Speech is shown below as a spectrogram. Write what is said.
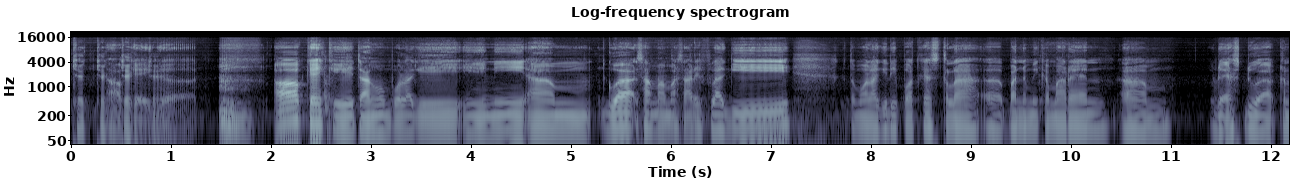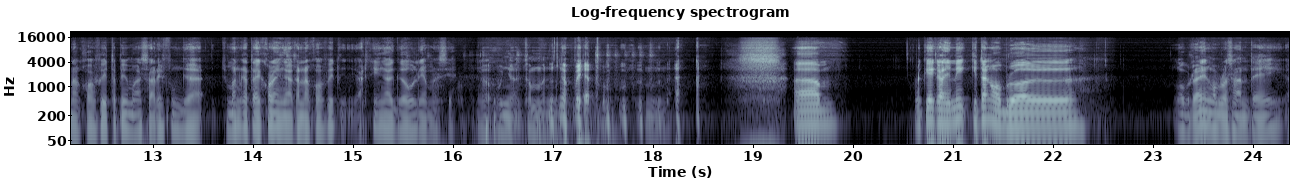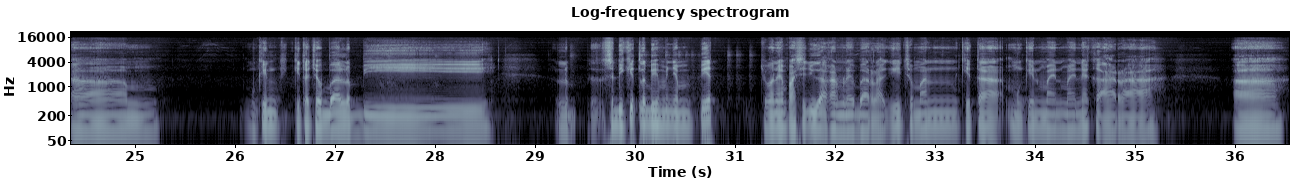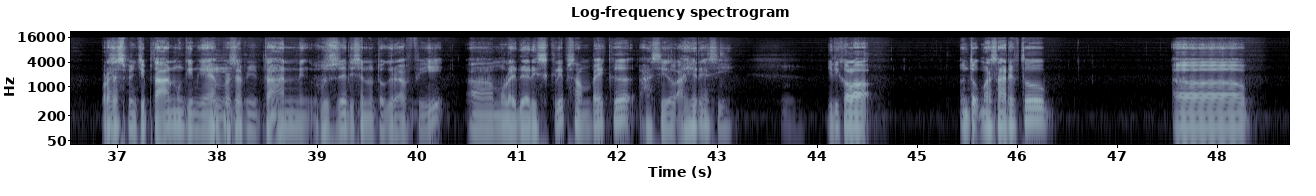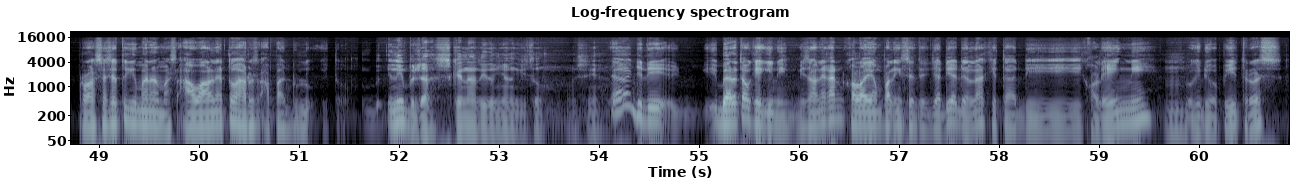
cek cek cek cek Oke, good. Oke, kita ngumpul lagi. Ini em, gua sama Mas Arif lagi ketemu lagi di podcast setelah eh, pandemi kemarin. Em, udah S2 kena Covid tapi Mas Arif enggak. Cuman katanya kalau yang nggak kena Covid artinya nggak gaul ya Mas ya. Nggak punya teman. Nggak punya temen. Em, Oke, kali ini kita ngobrol ngobrolnya ngobrol santai. Em, mungkin kita coba lebih sedikit lebih menyempit cuman yang pasti juga akan melebar lagi cuman kita mungkin main-mainnya ke arah eh, proses penciptaan mungkin kayak Hmm, proses penciptaan yang khususnya di sinematografi eh, mulai dari skrip sampai ke hasil akhirnya sih. Jadi kalau untuk Mas Arief tuh eh prosesnya tuh gimana Mas? Awalnya tuh harus apa dulu gitu? Ini beda skenario nya gitu maksudnya. Ya jadi ibaratnya kayak gini. Misalnya kan kalau yang paling sering terjadi adalah kita di calling nih Hmm. sebagai DOP terus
